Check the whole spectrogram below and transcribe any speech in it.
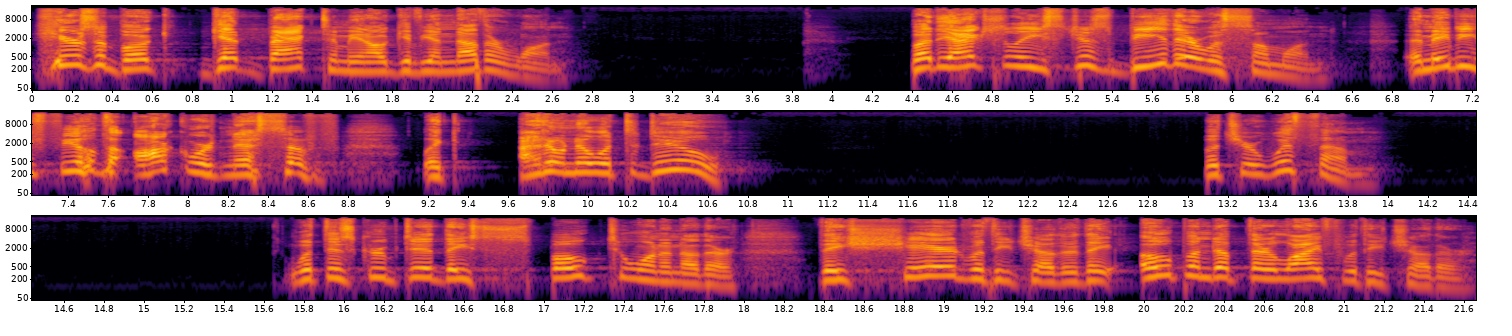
Here's a book, get back to me, and I'll give you another one but actually just be there with someone and maybe feel the awkwardness of, like, I don't know what to do. But you're with them. What this group did, they spoke to one another, they shared with each other, they opened up their life with each other.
